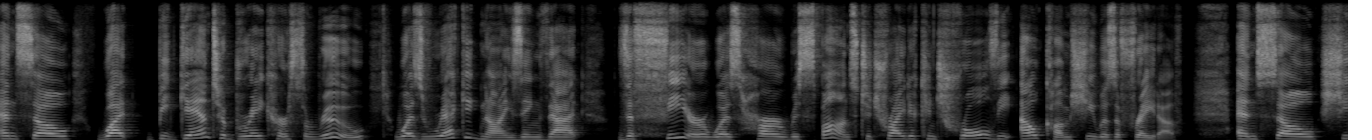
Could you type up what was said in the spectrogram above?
And so, what began to break her through was recognizing that the fear was her response to try to control the outcome she was afraid of. And so, she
